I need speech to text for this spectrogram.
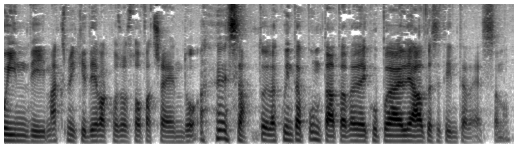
Quindi Max mi chiedeva cosa sto facendo. esatto, è la quinta puntata da recuperare le altre se ti interessano.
